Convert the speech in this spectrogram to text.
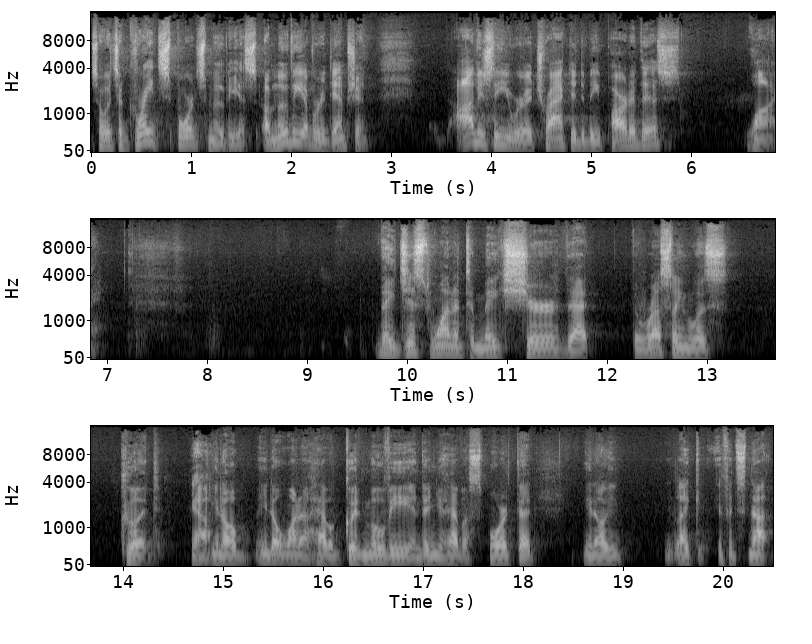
So it's a great sports movie, it's a movie of redemption. Obviously, you were attracted to be part of this. Why? They just wanted to make sure that the wrestling was good. Yeah. You know, you don't want to have a good movie and then you have a sport that, you know, you, like if it's not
